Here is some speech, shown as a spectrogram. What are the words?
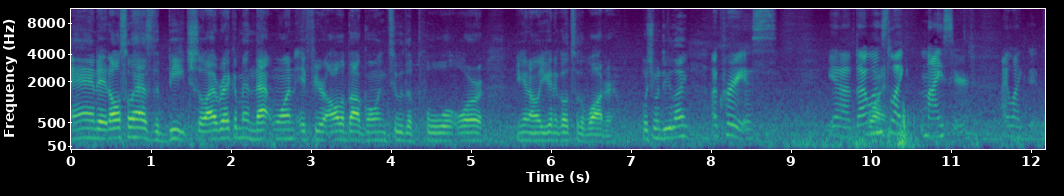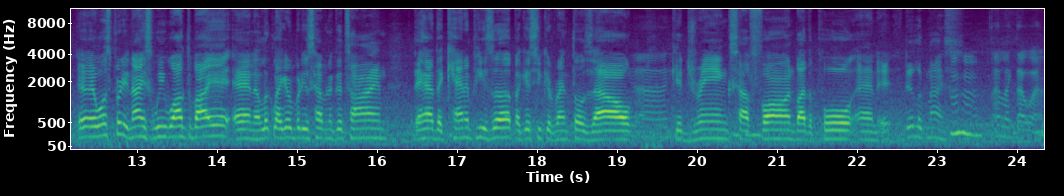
and it also has the beach. So I recommend that one if you're all about going to the pool or you know you're gonna go to the water. Which one do you like? Aquarius. Yeah, that Why? one's like nicer. I liked it. It, it was pretty nice. We walked by it and it looked like everybody was having a good time. They had the canopies up. I guess you could rent those out, Uh, get drinks, have fun by the pool, and it did look nice. hmm I like that one.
